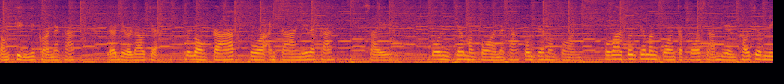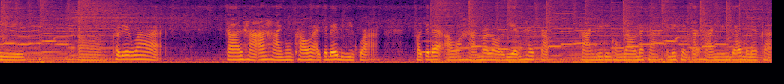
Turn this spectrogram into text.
สองกิ่งนี้ก่อนนะคะ แล้วเดี๋ยวเราจะทดลองกราฟตัวอันกลางนี้นะคะ ใส่ต้นแก้วมังกรนะคะ ต้นแก้วมังกร เพราะว่าต้นแก้วมังกรกับตอสามเหลี่ยมเขาจะมีเขาเรียกว่า การหาอาหารของเขาอาจจะได้ดีกว่า เขาจะได้เอาอาหารมาหล่อเลี้ยงให้กับหางดินของเรานะคะ อันนี้เป็นการหางดินได้มาแล้วค่ะ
